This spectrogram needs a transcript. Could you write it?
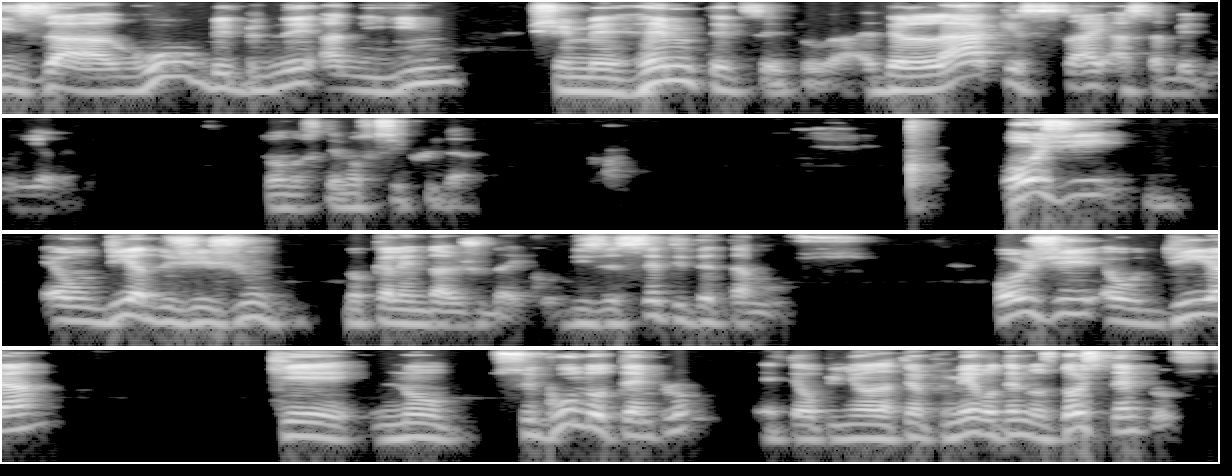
Izaru bibne aniyim shemehem tetzetura. É de lá que sai a sabedoria. Então nós temos que se cuidar. Hoje é um dia de jejum no calendário judaico, 17 de Tammuz. Hoje é o dia que no segundo templo, é a opinião até o primeiro templo, nos dois templos,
